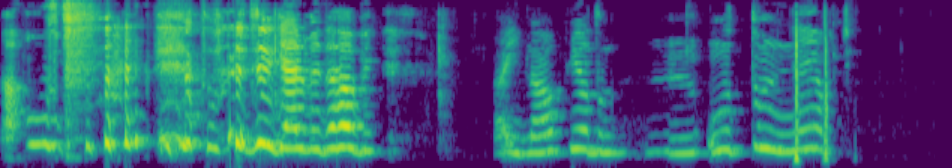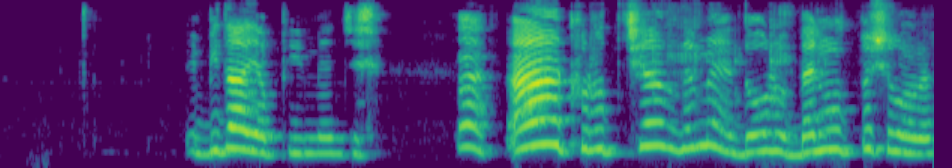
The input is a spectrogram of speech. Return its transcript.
Tuvaletim gelmedi abi. Ay ne yapıyordum? Hmm, Unuttum ne yapacağım. E, bir daha yapayım bence. Ha, Aa kurutacağız değil mi? Doğru. Ben unutmuşum onu.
